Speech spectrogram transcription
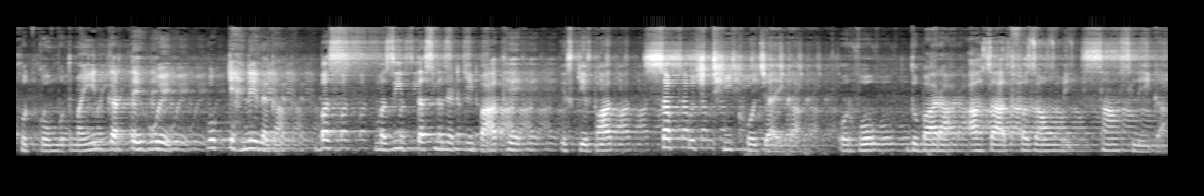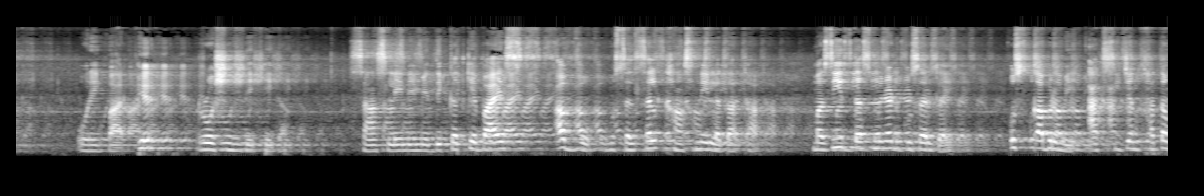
खुद को मुतमईन करते हुए वो कहने लगा बस मज़ीद दस मिनट की बात है। इसके बाद सब कुछ ठीक हो जाएगा और वो दोबारा आज़ाद फजाओं में सांस लेगा और एक बार फिर रोशनी देखेगा। सांस लेने में दिक्कत के बायस अब वो मुसलसल खांसने लगा था। मज़ीद दस मिनट गुजर गए। उस कब्र में ऑक्सीजन ख़त्म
